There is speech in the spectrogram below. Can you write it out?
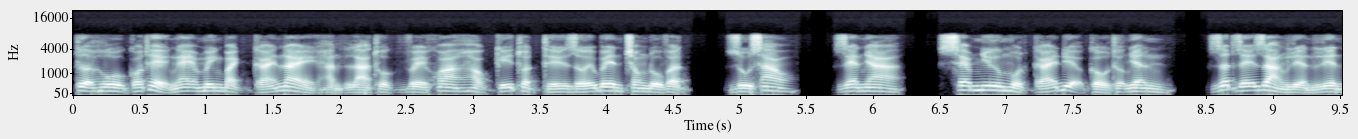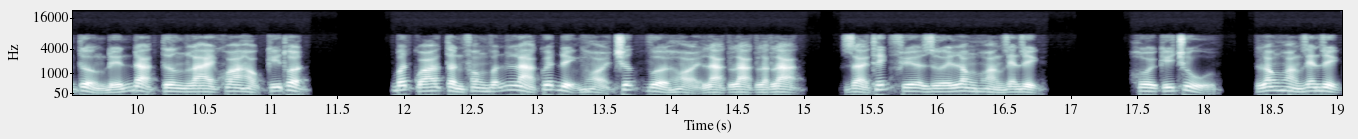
tựa hồ có thể nghe minh bạch cái này hẳn là thuộc về khoa học kỹ thuật thế giới bên trong đồ vật. Dù sao, gen nha, xem như một cái địa cầu thượng nhân, rất dễ dàng liền liên tưởng đến đạt tương lai khoa học kỹ thuật. Bất quá Tần Phong vẫn là quyết định hỏi trước vừa hỏi lạc lạc lạc lạc, giải thích phía dưới Long Hoàng gen dịch. Hồi ký chủ, Long Hoàng gen dịch,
